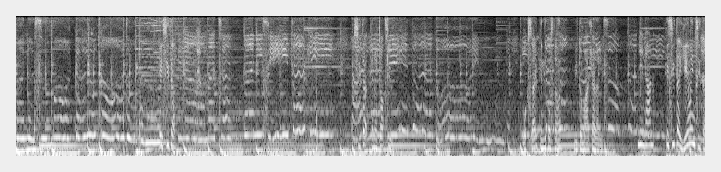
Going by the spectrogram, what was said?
మనసు మాటలు కాదుగా హే సీత గోరింట ఒకసారి కిందకు వస్తావా? నీతో మాట్లాడాలి. నేను రాను. హే సీత ఏమైంది సీత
